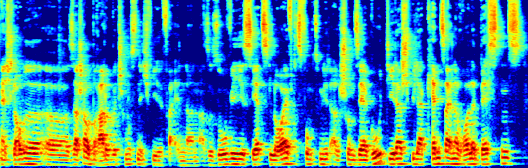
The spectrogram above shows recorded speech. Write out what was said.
Ja, ich glaube, äh, Sascha Obradovic muss nicht viel verändern. Also so wie es jetzt läuft, das funktioniert alles schon sehr gut. Jeder Spieler kennt seine Rolle bestens.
